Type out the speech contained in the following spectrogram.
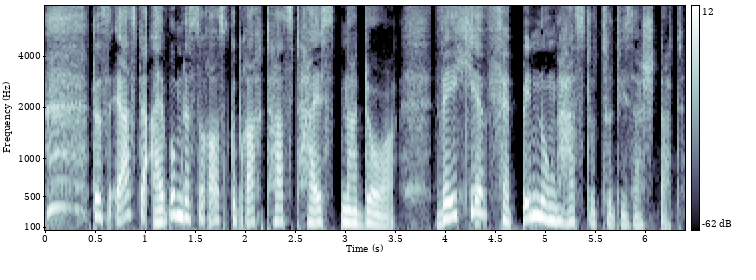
Das erste Album, das du rausgebracht hast, heißt Nador. Welche Verbindung hast du zu dieser Stadt?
